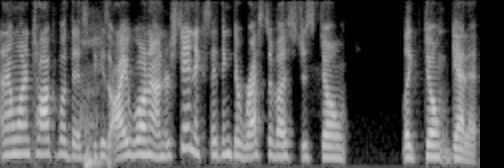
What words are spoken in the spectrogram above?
and I want to talk about this because I want to understand it because I think the rest of us just don't like don't get it.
